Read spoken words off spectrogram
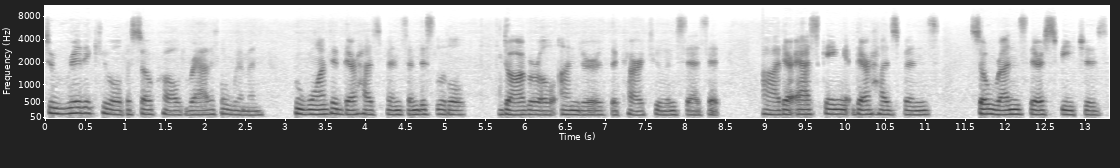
to ridicule the so called radical women who wanted their husbands, and this little doggerel under the cartoon says it. Uh, they're asking their husbands, so runs their speeches,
